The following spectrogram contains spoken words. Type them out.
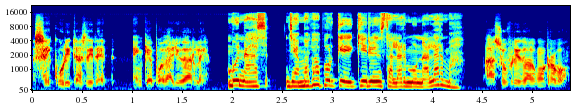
Securitas Direct, ¿en qué puedo ayudarle? Buenas, llamaba porque quiero instalarme una alarma. ¿Ha sufrido algún robo?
